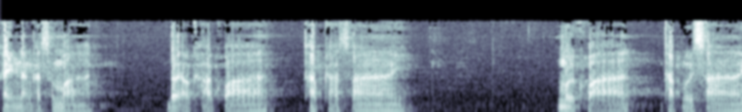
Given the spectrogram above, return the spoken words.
ให้นั่งขัดสมาธิโดยเอาขาขวา ทับขาซ้าย มือขวา ทับมือซ้าย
